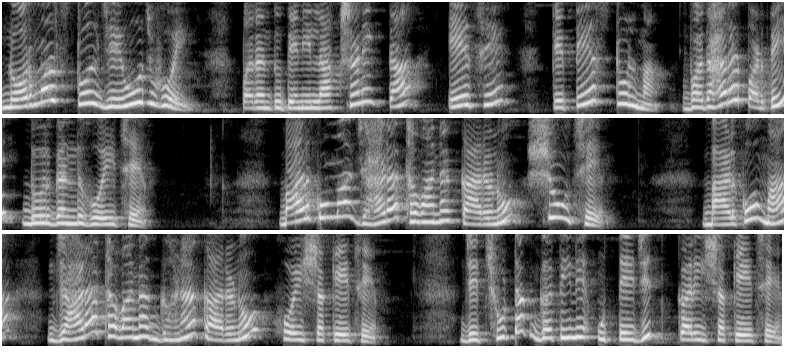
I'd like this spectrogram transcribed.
નોર્મલ સ્ટૂલ જેવું જ હોય. પરંતુ તેની લાક્ષણિકતા એ છે કે તે સ્ટૂલમાં વધારે પડતી દુર્ગંધ હોય છે. બાળકોમાં ઝાડા થવાના કારણો શું છે? બાળકોમાં ઝાડા થવાના ઘણા કારણો હોઈ શકે છે, જે છૂટક ગતિને ઉત્તેજિત કરી શકે છે.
